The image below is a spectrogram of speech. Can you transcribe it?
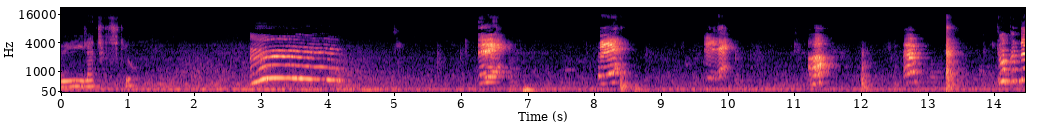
Ay ilaç istiyor. Çok kötü.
